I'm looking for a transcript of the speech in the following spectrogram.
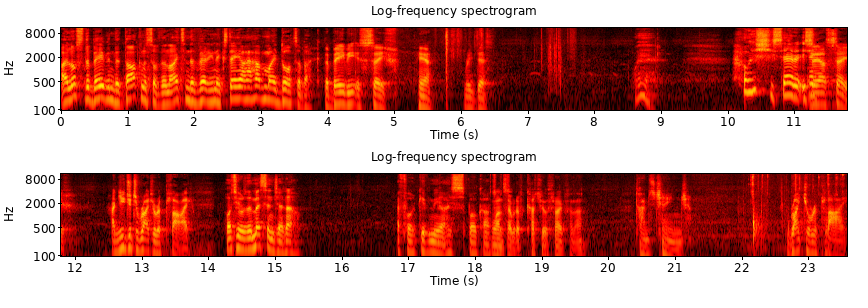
I lost the babe in the darkness of the night, and the very next day I have my daughter back. The baby is safe. Here, read this. Where? How is she, Sarah? Is They she... are safe. I need you to write a reply. What, you're the messenger now? Forgive me, I spoke out. Once I would have cut your throat for that. Times change. Write your reply.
